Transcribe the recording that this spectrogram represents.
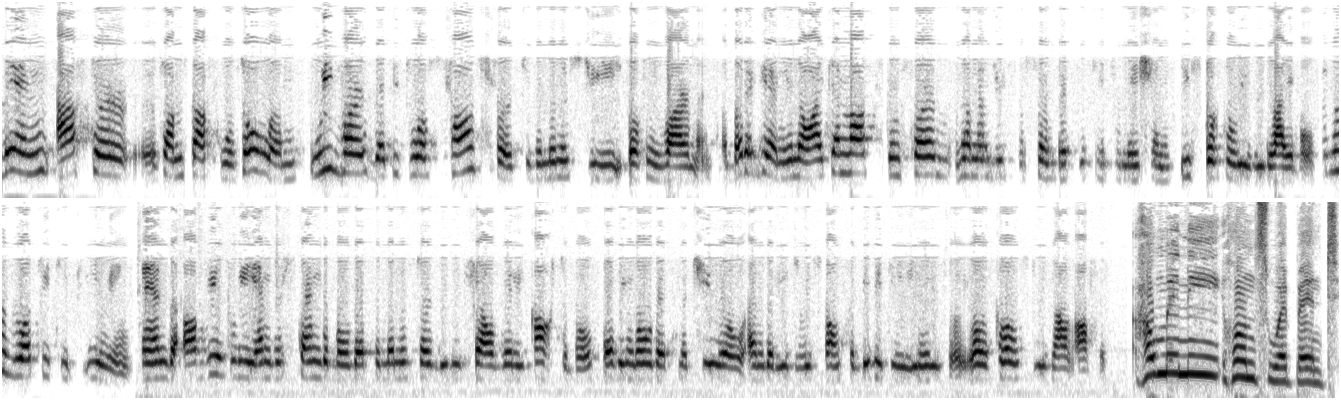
Then, after uh, some stuff was stolen, we heard that it was transferred to the Ministry of Environment. But again, you know, I cannot confirm 100% that this information is totally reliable. This is what we keep hearing. And obviously understandable that the minister didn't feel very comfortable having all that material under his responsibility in his, or close to his own office. How many horns were burnt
